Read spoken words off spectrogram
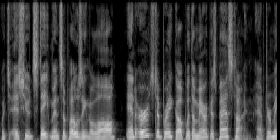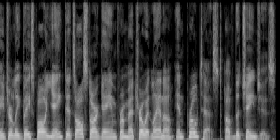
which issued statements opposing the law and urged to break up with America's pastime after Major League Baseball yanked its All Star game from Metro Atlanta in protest of the changes.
